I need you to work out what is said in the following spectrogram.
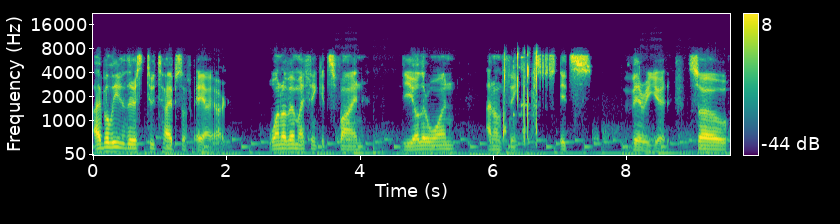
I believe there's two types of AI art. One of them I think it's fine. The other one I don't think it's it's very good. So,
